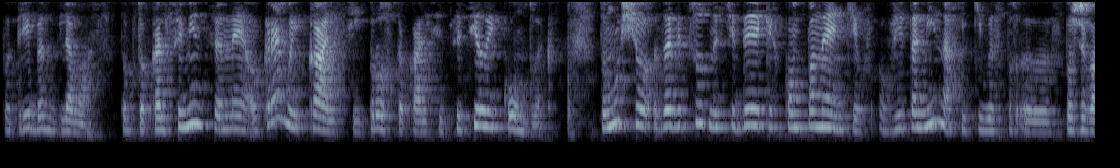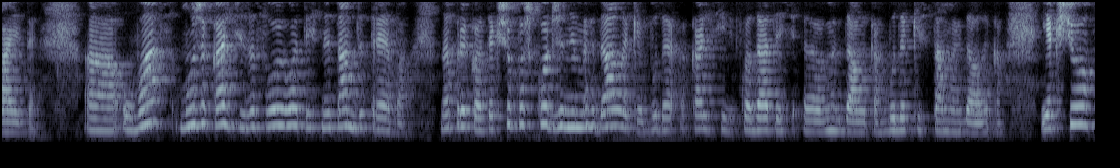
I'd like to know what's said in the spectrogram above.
потрібен для вас? Тобто кальцимін це не окремий кальцій, просто кальцій, це цілий комплекс. Тому що за відсутності деяких компонентів в вітамінах, які ви е, споживаєте, у вас може кальцій засвоюватись не там, де треба. Наприклад, якщо пошкоджені мигдалики, буде кальцій відкладатись е, в мигдаликах, буде кіста мигдалика. Якщо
